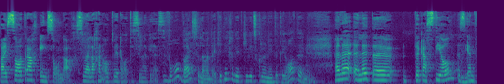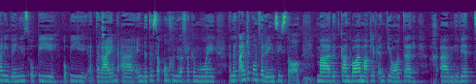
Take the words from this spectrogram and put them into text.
wys Saterdag en Sondag. So hulle gaan al twee dae te sien wees. Waar wys hulle want ek het nie geweet Kiwits Kroon het 'n teater nie. Hulle hulle het 'n uh, die kasteel is mm -hmm. een van die venues op die op die terrein uh, en dit is 'n ongelooflike mooi. Hulle het eintlik konferensies daar, mm -hmm. maar dit kan baie maklik in teater ehm um, jy weet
